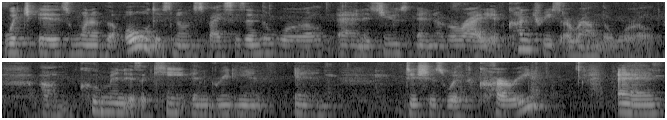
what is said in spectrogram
which is one of the oldest known spices in the world and is used in a variety of countries around the world. Um, cumin is a key ingredient in dishes with curry, and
